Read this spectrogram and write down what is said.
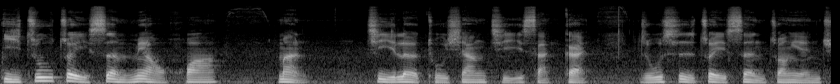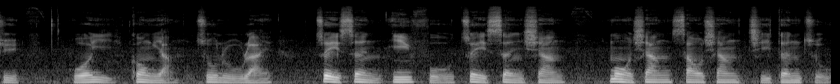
以诸最胜妙花曼伎乐涂香及伞盖，如是最胜庄严具，我以供养诸如来最胜衣服最胜香。末香、烧香及灯烛，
